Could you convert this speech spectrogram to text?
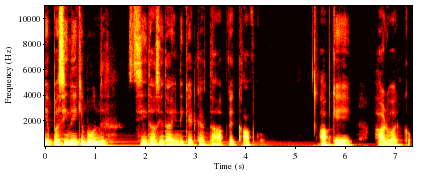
ये पसीने की बूंद सीधा सीधा इंडिकेट करता आपके काम को, आपके हार्डवर्क को।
